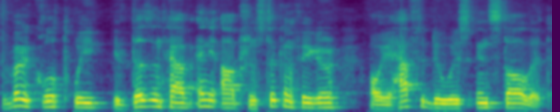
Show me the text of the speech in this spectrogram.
A very cool tweak. It doesn't have any options to configure. All you have to do is install it.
